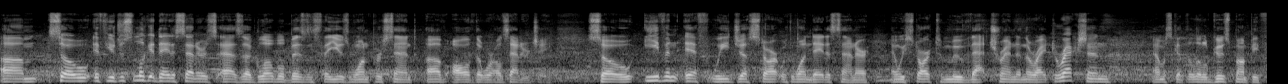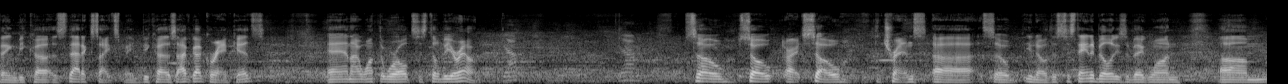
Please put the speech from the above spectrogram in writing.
Um, so if you just look at data centers as a global business, they use 1% of all of the world's energy. So even if we just start with one data center and we start to move that trend in the right direction, I almost get the little goosebumpy thing because that excites me because I've got grandkids and I want the world to still be around. Yeah. So, so all right. So the trends. Uh, so you know, the sustainability is a big one, um,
